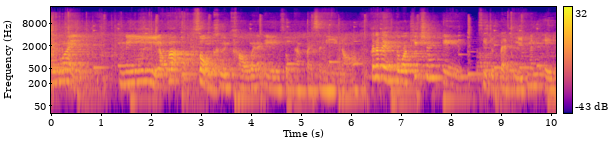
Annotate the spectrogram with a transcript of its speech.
ด้วย นี่เราก็ส่งคืนเขาไปนั่นเองส่งทางไปรษณีย์เนาะก็จะเป็นตัว KitchenAid 4.8 ลิตรนั่นเอง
